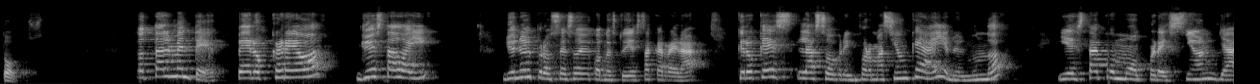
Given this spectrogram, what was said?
todos? Totalmente, pero creo, yo he estado ahí, yo en el proceso de cuando estudié esta carrera, creo que es la sobreinformación que hay en el mundo y esta como presión ya,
